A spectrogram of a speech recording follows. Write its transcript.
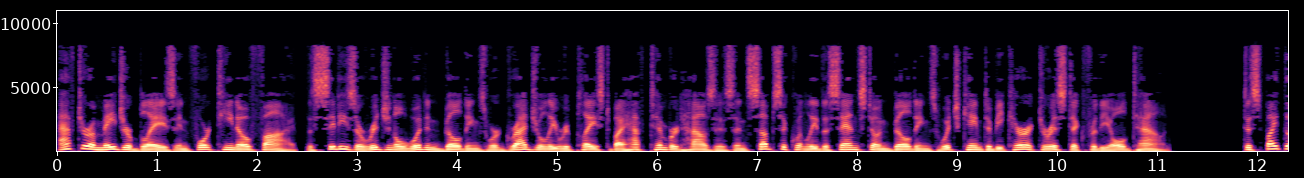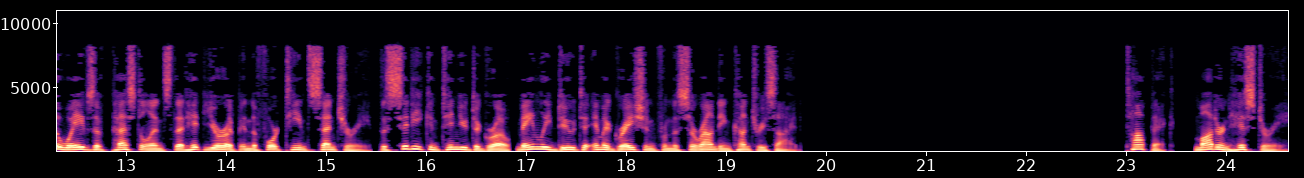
After a major blaze in 1405, the city's original wooden buildings were gradually replaced by half-timbered houses and subsequently the sandstone buildings which came to be characteristic for the Old Town. Despite the waves of pestilence that hit Europe in the 14th century, the city continued to grow, mainly due to immigration from the surrounding countryside. Modern history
